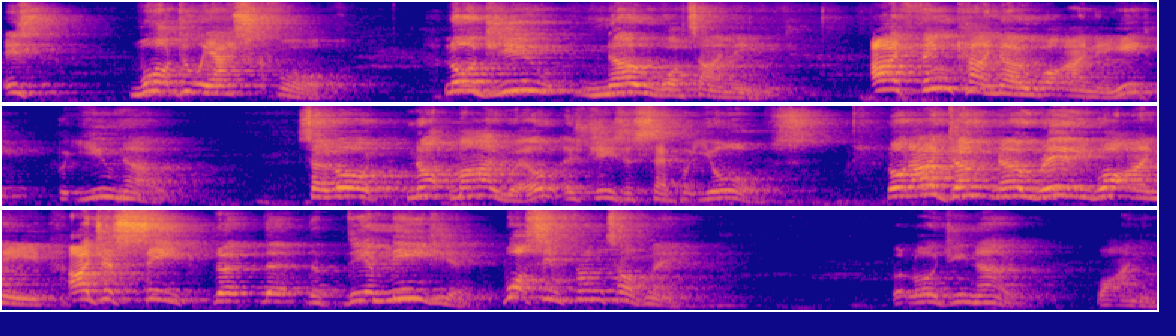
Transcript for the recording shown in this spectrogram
is what do we ask for? Lord, you know what I need. I think I know what I need, but you know. So, Lord, not my will, as Jesus said, but yours. Lord, I don't know really what I need. I just see the, the, the, the immediate, what's in front of me. But Lord, you know what I need.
